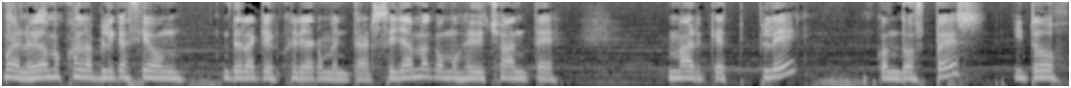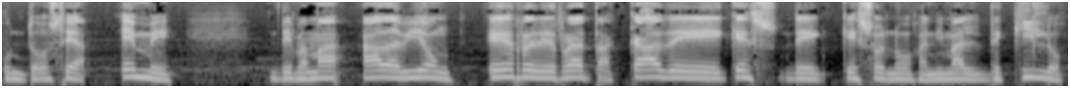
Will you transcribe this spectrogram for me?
Bueno, y vamos con la aplicación de la que os quería comentar. Se llama, como os he dicho antes, Marketplace con dos P's y todo junto. O sea, M de mamá, A de avión, R de rata, K de queso, de queso no, animal, de kilo,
